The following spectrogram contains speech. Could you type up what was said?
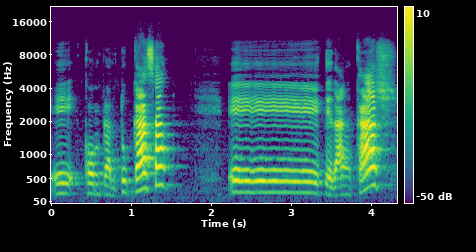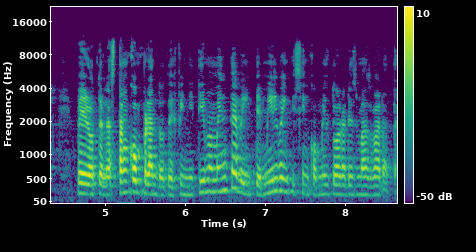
Eh, compran tu casa eh, te dan cash, pero te la están comprando definitivamente 20 mil, 25 mil dólares más barata.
